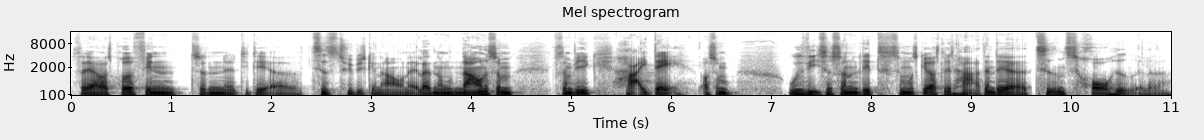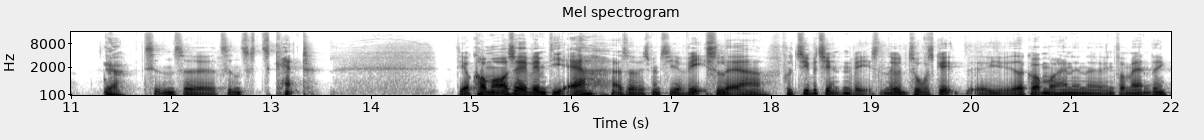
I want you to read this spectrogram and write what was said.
Så jeg har også prøvet at finde sådan øh, de der tidstypiske navne, eller nogle navne, som, som vi ikke har i dag, og som udviser sådan lidt, som måske også lidt har den der tidens hårdhed, eller Ja. tidens, øh, tidens kant. Det kommer også af, hvem de er. Altså hvis man siger, Væsel er politibetjenten Væsel. Det er jo to forskellige. I Æderkoppen var han en uh, informant, ikke?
